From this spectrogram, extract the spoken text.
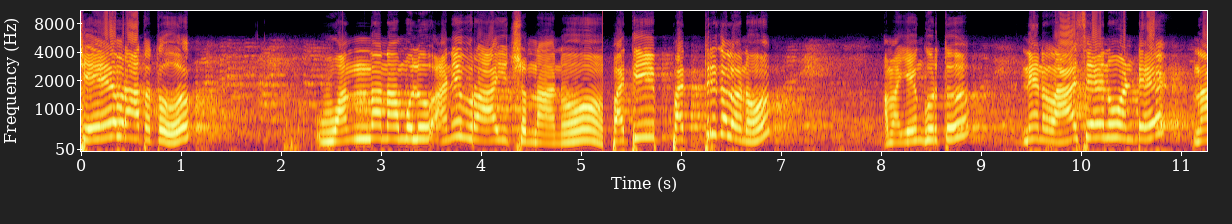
చేవ్రాతతో వందనములు అని వ్రాయిచున్నాను. ప్రతి పత్రికలను అమ్మ ఏం గుర్తు? నేను రాశాను అంటే నా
